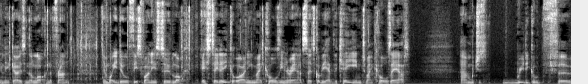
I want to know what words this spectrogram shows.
and it goes in the lock on the front. And what you do with this one is to lock STD or only make calls in or out. So it's got to have the key in to make calls out, um, which is really good for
